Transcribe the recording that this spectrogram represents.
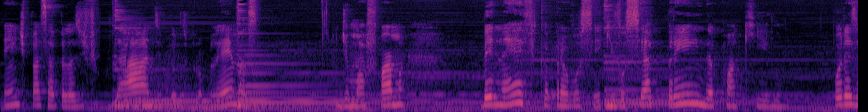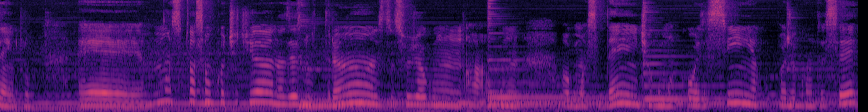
Tente passar pelas dificuldades e pelos problemas de uma forma benéfica para você, que você aprenda com aquilo. Por exemplo, é, uma situação cotidiana, às vezes no trânsito, surge algum, algum, algum acidente, alguma coisa assim, pode acontecer,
